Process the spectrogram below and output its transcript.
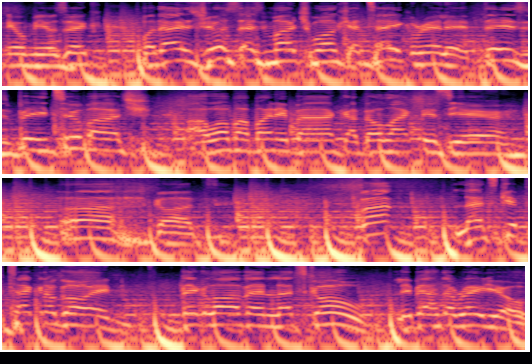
new music. But that is just as much one can take, really. This is being too much. I want my money back. I don't like this year. Oh, God. But let's keep techno going. Big love and let's go. Liberta Radio.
